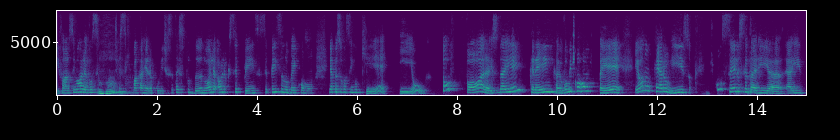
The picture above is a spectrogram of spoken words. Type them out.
e falam assim: olha, você uhum. pode seguir uma carreira política, você está estudando, olha, olha o que você pensa, você pensa no bem comum. E a pessoa fala assim: o quê? Eu? Tô fora, isso daí é encrenca, eu vou me corromper, eu não quero isso. Que conselho você daria aí,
